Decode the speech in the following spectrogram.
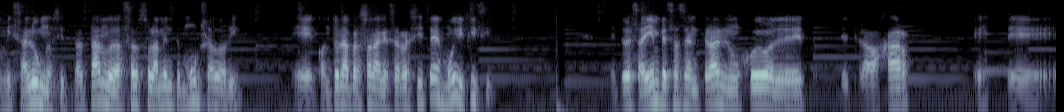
mis alumnos y tratando de hacer solamente Muyadori, eh, con toda una persona que se resiste es muy difícil. Entonces ahí empezás a entrar en un juego de, trabajar este,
